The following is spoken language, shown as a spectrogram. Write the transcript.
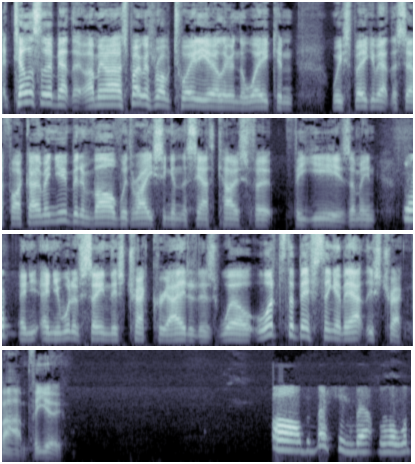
Uh, Tell us a little about that. I mean, I spoke with Rob Tweedy earlier in the week, and we speak about the Sapphire Coast. I mean, you've been involved with racing in the South Coast for, for years. I mean, Yep. and you, and you would have seen this track created as well. What's the best thing about this track, Barb, for you? Oh, the best thing about well,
